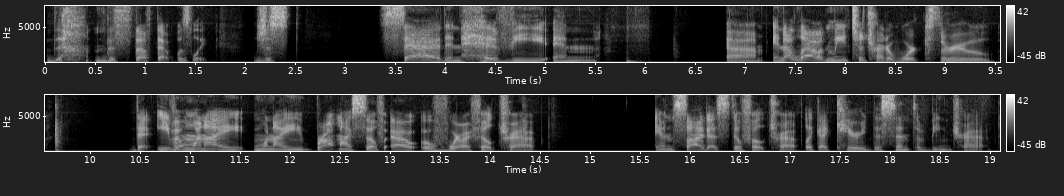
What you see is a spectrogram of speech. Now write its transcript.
this stuff that was like just sad and heavy and um, and allowed me to try to work through that even when I when I brought myself out of where I felt trapped inside I still felt trapped. Like I carried the sense of being trapped.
